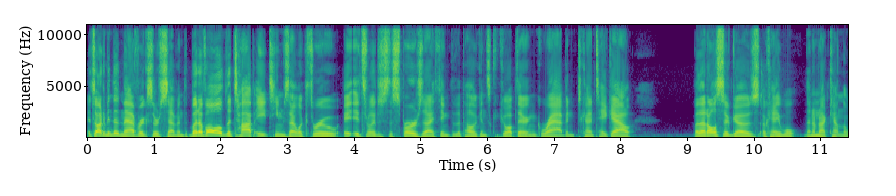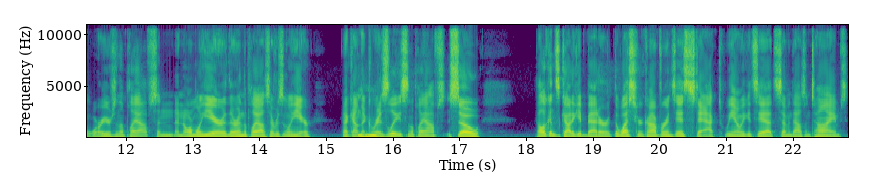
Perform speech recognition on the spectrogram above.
It's odd to me that the Mavericks are seventh, but of all the top eight teams I look through, it's really just the Spurs that I think that the Pelicans could go up there and grab and kind of take out. But that also goes, okay, well, then I'm not counting the Warriors in the playoffs. And a normal year, they're in the playoffs every single year. I'm not counting mm-hmm. the Grizzlies in the playoffs. So Pelicans got to get better. The Western Conference is stacked. We, you know, we could say that 7,000 times.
